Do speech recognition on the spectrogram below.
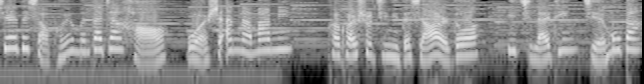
亲爱的小朋友们，大家好，我是安娜妈咪，快快竖起你的小耳朵，一起来听节目吧。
